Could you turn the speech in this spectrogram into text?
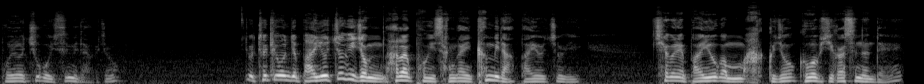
보여주고 있습니다, 그죠? 또 특히 이제 바이오 쪽이 좀 하락폭이 상당히 큽니다, 바이오 쪽이. 최근에 바이오가 막, 그죠? 겁없이 갔었는데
